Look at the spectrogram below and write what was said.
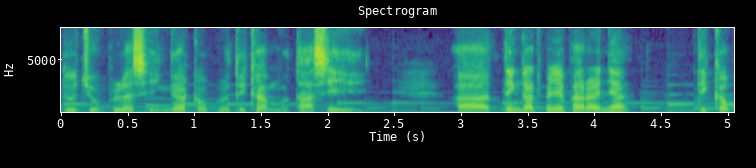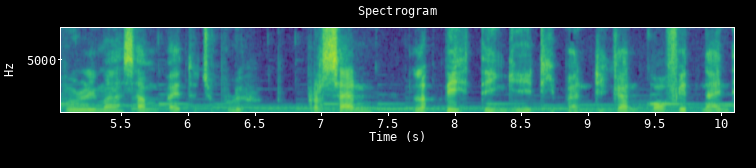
17 hingga 23 mutasi. Uh, tingkat penyebarannya 35 sampai 70 persen lebih tinggi dibandingkan COVID-19.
